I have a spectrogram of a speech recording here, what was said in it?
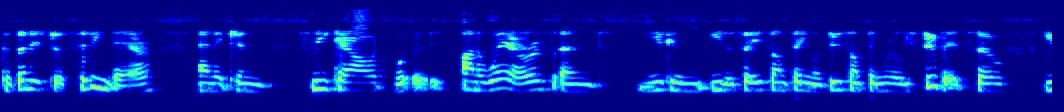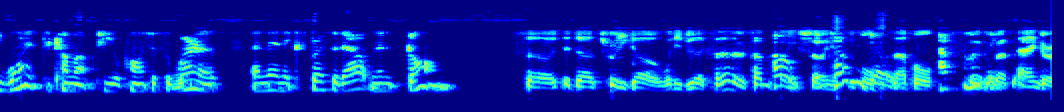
because then it's just sitting there and it can sneak out uh, unawares and you can either say something or do something really stupid. So you want it to come up to your conscious awareness and then express it out and then it's gone. So it does truly go when you do that. Because I know there are some oh, showing totally people, goes. for example, Absolutely. who express anger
